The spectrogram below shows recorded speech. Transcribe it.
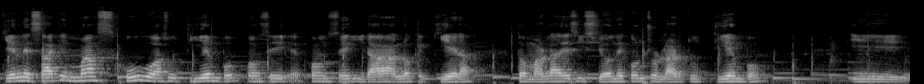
Quien le saque más jugo a su tiempo conseguirá lo que quiera tomar la decisión de controlar tu tiempo y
